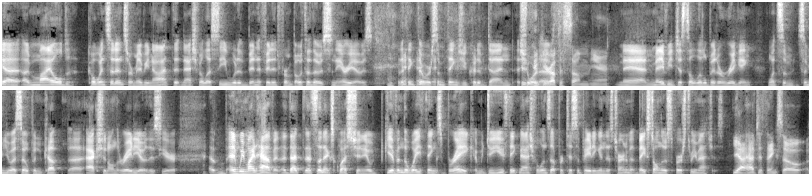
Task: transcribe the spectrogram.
a, a mild coincidence, or maybe not, that Nashville SC would have benefited from both of those scenarios. But I think there were some things you could have done. Short I think you're of, up to something here, man. Maybe just a little bit of rigging. Want some some U.S. Open Cup uh, action on the radio this year, and we might have it. That that's the next question. You know, given the way things break, I mean, do you think Nashville ends up participating in this tournament based on those first three matches? Yeah, I have to think so.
